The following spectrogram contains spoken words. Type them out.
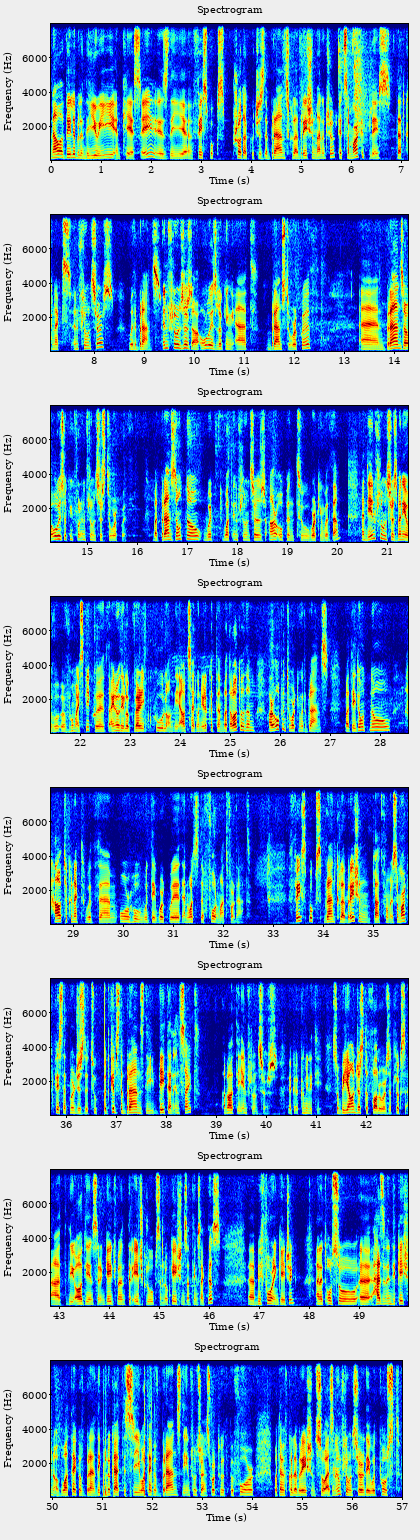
Now available in the UAE and KSA is the uh, Facebook's product, which is the Brands Collaboration Manager. It's a marketplace that connects influencers with brands. Influencers are always looking at brands to work with, and brands are always looking for influencers to work with. But brands don't know what, what influencers are open to working with them. And the influencers, many of, of whom I speak with, I know they look very cool on the outside when you look at them, but a lot of them are open to working with brands, but they don't know how to connect with them or who would they work with and what's the format for that. Facebook's brand collaboration platform is a marketplace that merges the two. It gives the brands the data and insight about the influencers community. So beyond just the followers, it looks at the audience, their engagement, their age groups and locations and things like this uh, before engaging. And it also uh, has an indication of what type of brand they can look at to see what type of brands the influencer has worked with before, what type of collaboration. So as an influencer, they would post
